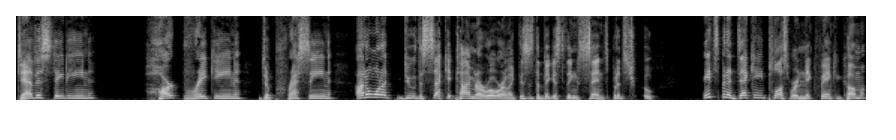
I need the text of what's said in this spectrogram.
devastating, heartbreaking, depressing. I don't want to do the second time in a row where I'm like, this is the biggest thing since, but it's true. It's been a decade plus where a Knick fan can come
